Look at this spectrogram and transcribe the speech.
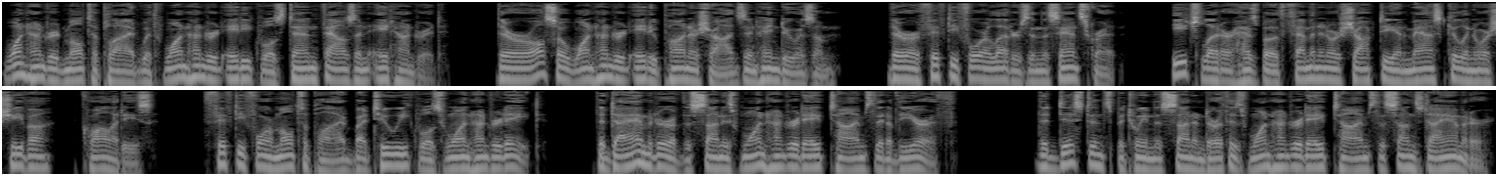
100 multiplied with 108 equals 10,800. There are also 108 Upanishads in Hinduism. There are 54 letters in the Sanskrit. Each letter has both feminine or Shakti and masculine or Shiva, qualities. 54 multiplied by 2 equals 108. The diameter of the Sun is 108 times that of the Earth. The distance between the Sun and Earth is 108 times the Sun's diameter.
